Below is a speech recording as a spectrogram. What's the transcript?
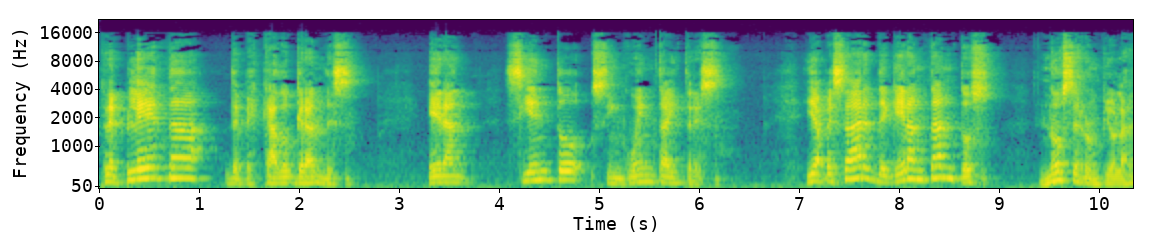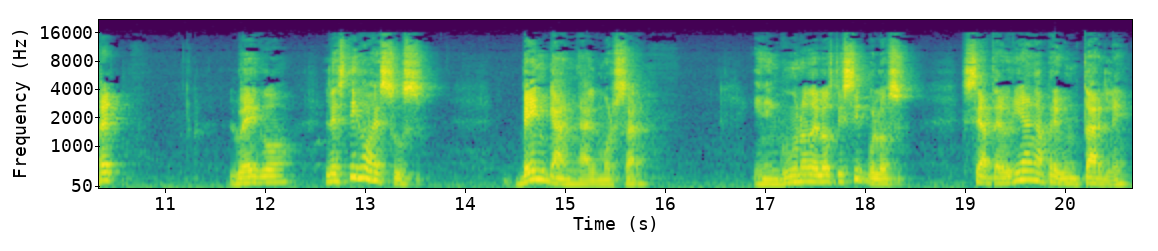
repleta de pescados grandes. Eran ciento cincuenta y tres. Y a pesar de que eran tantos, no se rompió la red. Luego les dijo Jesús, vengan a almorzar. Y ninguno de los discípulos se atreverían a preguntarle,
